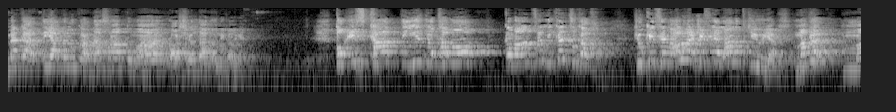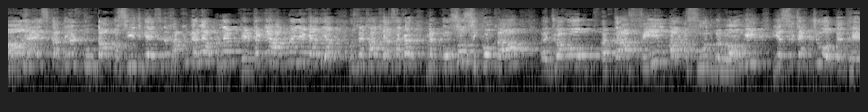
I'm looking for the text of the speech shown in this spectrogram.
میں کرتی اگ لکانا سا تمہار روشن دانو نکل گیا۔ تو اس کا تیر جو تھا وہ کمان سے نکل چکا تھا کیونکہ اسے معلوم ہے کہ اس نے لانت کی ہوئی ہے مگر ماں ہے اس کا دل ٹوٹا پسیج گیا اس نے کہا کہ میں نے اپنے بیٹے کے ہاتھ میں یہ کہہ دیا اس نے کہا کہ ایسا کر میں دو سو سکھوں کا جو وہ ترافیم اور افود بنواؤں گی یہ سٹیچو ہوتے تھے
